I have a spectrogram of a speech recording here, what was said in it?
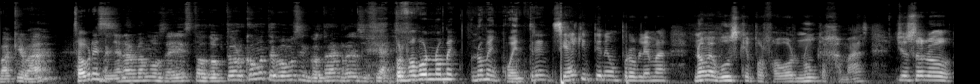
Va que va. Sobres. Mañana hablamos de esto. Doctor, ¿cómo te podemos encontrar en redes sociales? Por favor, no me, no me encuentren. Si alguien tiene un problema, no me busquen, por favor, nunca jamás. Yo solo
